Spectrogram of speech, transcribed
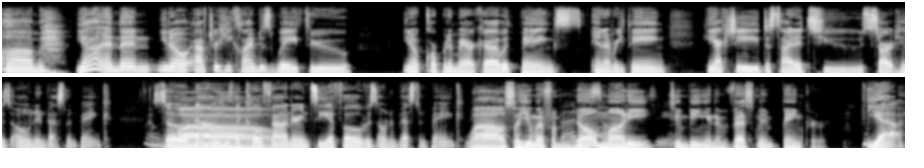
Um, yeah, and then you know after he climbed his way through, you know, corporate America with banks and everything, he actually decided to start his own investment bank. So now he's the co-founder and CFO of his own investment bank. Wow. So he went from That no so money crazy. to being an investment banker. Yeah,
